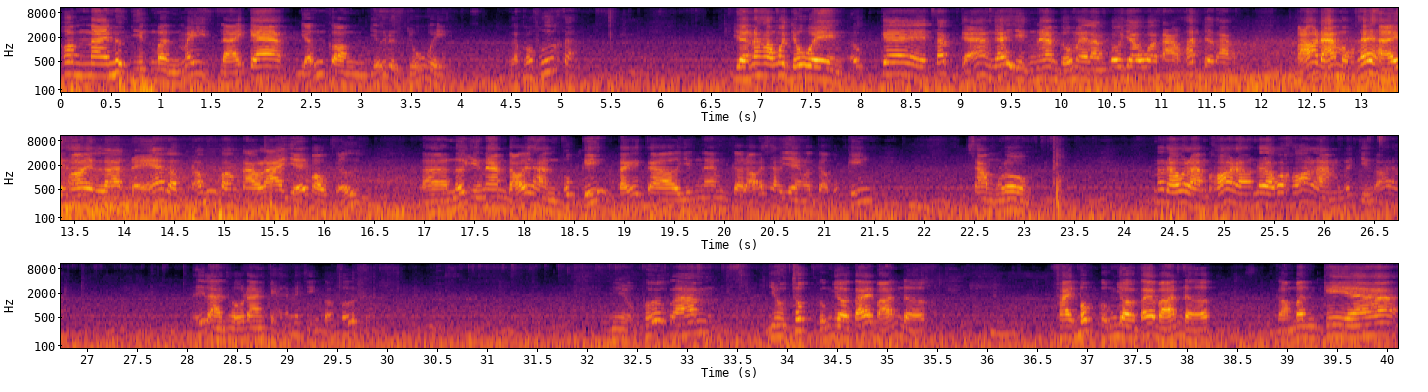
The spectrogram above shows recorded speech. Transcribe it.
hôm nay nước việt mình, mấy đại ca vẫn còn giữ được chủ quyền. Là có phước đó. giờ nó không có chủ quyền. Ok, tất cả gái việt nam tụi mày làm cô dâu qua tàu hết cho tao. Bảo đảm một thế hệ thôi là đẻ được đóng con tàu lai dễ bầu cử là nước Việt Nam đổi thành Phúc Kiến. Tại cái cờ Việt Nam cờ đỏ sao vàng là cờ Phúc Kiến. Xong luôn. Nó đâu có làm khó đâu, nó đâu có khó làm cái chuyện đó đâu. Ý là thù đang kể mấy chuyện có phước. Nhiều phước lắm. YouTube cũng vô tới bển được. Facebook cũng vô tới bển được. Còn bên kia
